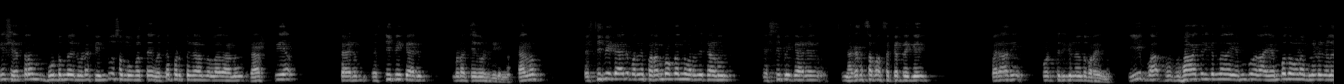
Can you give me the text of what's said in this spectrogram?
ഈ ക്ഷേത്രം കൂട്ടുന്നതിലൂടെ ഹിന്ദു സമൂഹത്തെ ഒറ്റപ്പെടുത്തുക എന്നുള്ളതാണ് രാഷ്ട്രീയക്കാരും എസ് ടി പിക്കാരും ഇവിടെ ചെയ്തുകൊണ്ടിരിക്കുന്നത് കാരണം എസ് ടി പിക്കാർ പറഞ്ഞ പറമ്പോക്കെന്ന് പറഞ്ഞിട്ടാണ് എസ് ടി പിക്കാര് നഗരസഭാ സെക്രട്ടറിക്ക് പരാതി കൊടുത്തിരിക്കുന്നതെന്ന് പറയുന്നു ഈ വിഭാഗത്തിരിക്കുന്ന എൺപത് എൺപതോളം വീടുകൾ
